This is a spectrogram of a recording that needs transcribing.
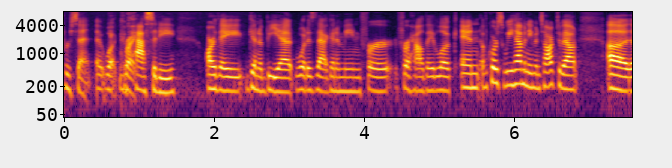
percent, at what Right. Are they going to be at? What is that going to mean for for how they look? And of course, we haven't even talked about uh,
